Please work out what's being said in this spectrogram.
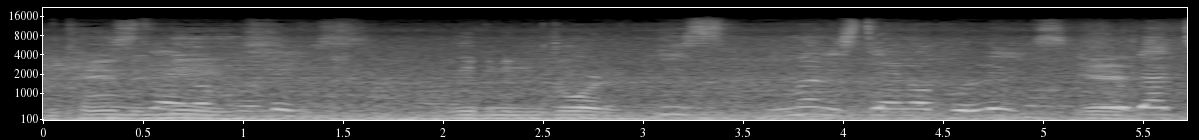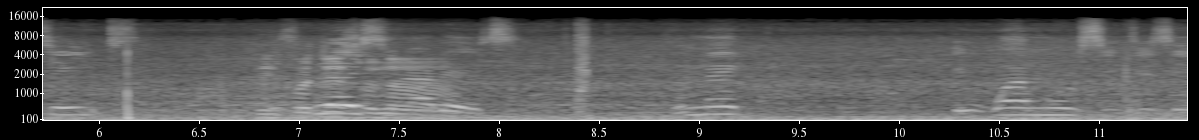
He came to Stand up me, your legs. in Jordan. This the man is standing up your legs. You know that takes He put this blessing one on. To make a one whole citizen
